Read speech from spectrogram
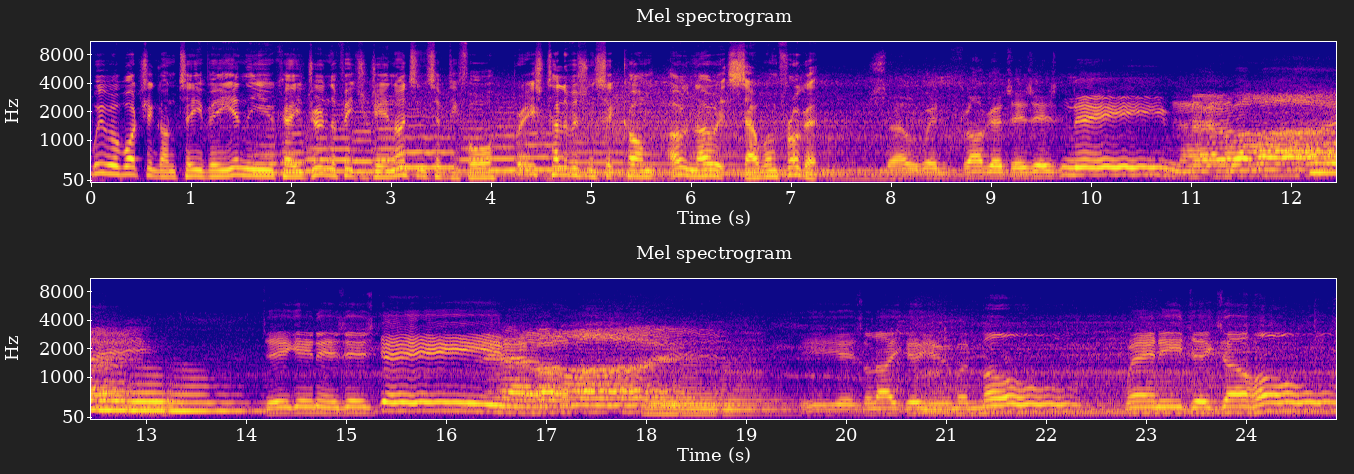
We were watching on TV in the UK during the feature year 1974 British television sitcom Oh No, It's Selwyn Froggatt. Selwyn Froggatt is his name, never mind. Digging is his game, never mind. He is like a human mole when he digs a hole,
